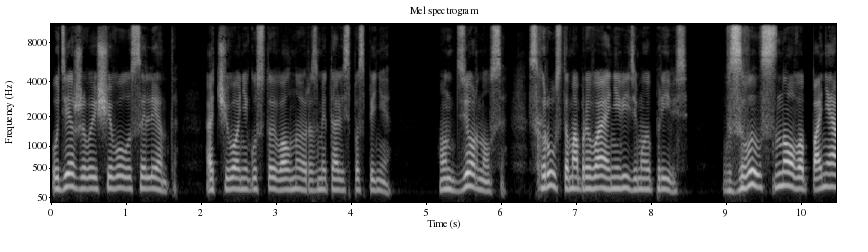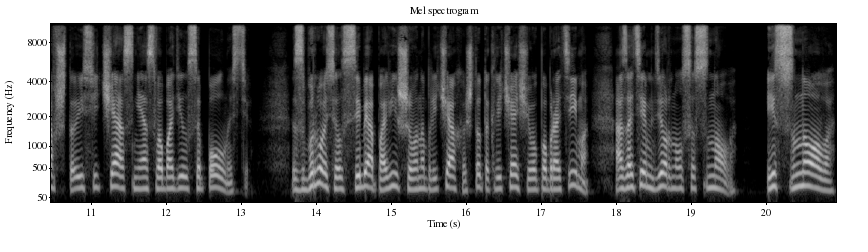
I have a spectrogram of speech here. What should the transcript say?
удерживающая волосы лента, отчего они густой волной разметались по спине. Он дернулся, с хрустом обрывая невидимую привязь. Взвыл снова, поняв, что и сейчас не освободился полностью. Сбросил с себя повисшего на плечах и что-то кричащего побратима, а затем дернулся снова. И снова,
